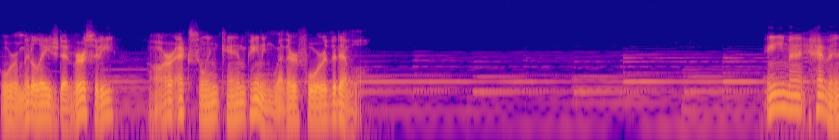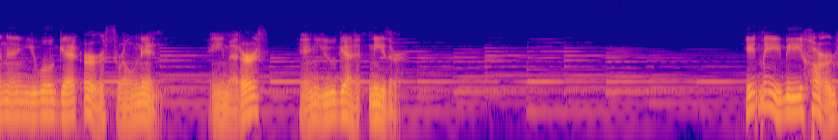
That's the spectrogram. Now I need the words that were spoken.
or middle aged adversity are excellent campaigning weather for the devil. Aim at heaven and you will get earth thrown in. Aim at earth and you get neither. It may be hard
